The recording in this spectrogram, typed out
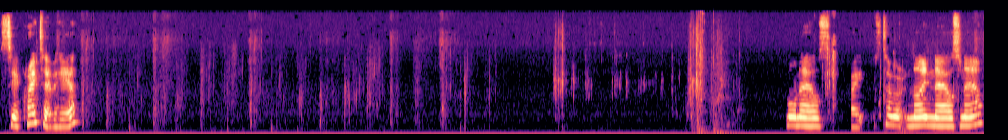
See a crate over here. More nails. Right. So we're at nine nails now.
